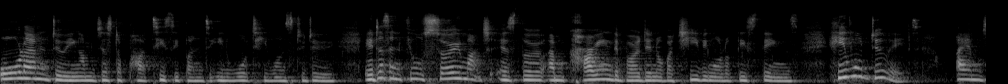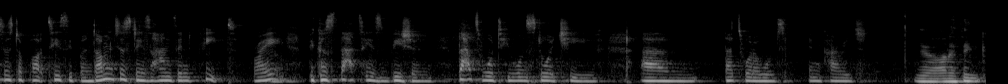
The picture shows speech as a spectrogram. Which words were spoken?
all I'm doing, I'm just a participant in what He wants to do. It doesn't feel so much as though I'm carrying the burden of achieving all of these things. He will do it. I am just a participant. I'm just His hands and feet, right? Because that's His vision. That's what He wants to achieve. Um, that's what I would encourage. Yeah, and I think,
